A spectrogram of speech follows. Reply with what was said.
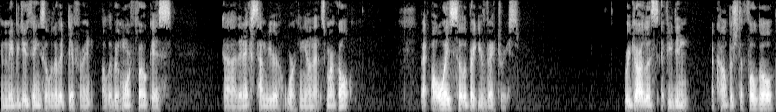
and maybe do things a little bit different, a little bit more focused, uh, the next time you're working on that SMART goal. But always celebrate your victories. regardless if you didn't accomplish the full goal,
